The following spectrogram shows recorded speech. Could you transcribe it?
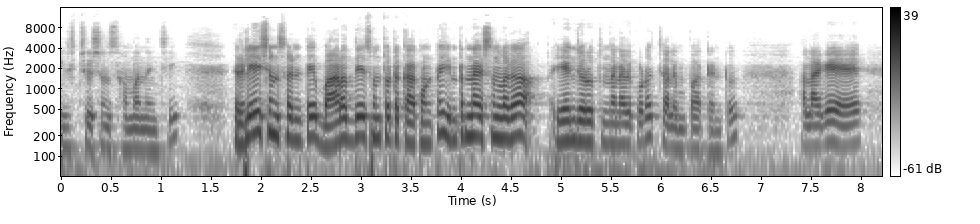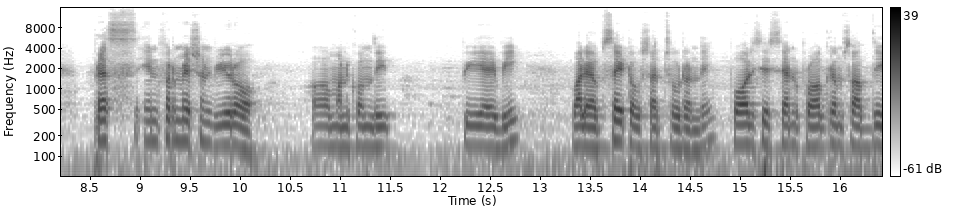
ఇన్స్టిట్యూషన్స్ సంబంధించి రిలేషన్స్ అంటే భారతదేశంతో కాకుండా ఇంటర్నేషనల్గా ఏం జరుగుతుంది అనేది కూడా చాలా ఇంపార్టెంట్ అలాగే ప్రెస్ ఇన్ఫర్మేషన్ బ్యూరో మనకుంది పిఐబి వాళ్ళ వెబ్సైట్ ఒకసారి చూడండి. Policies and programmes of the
